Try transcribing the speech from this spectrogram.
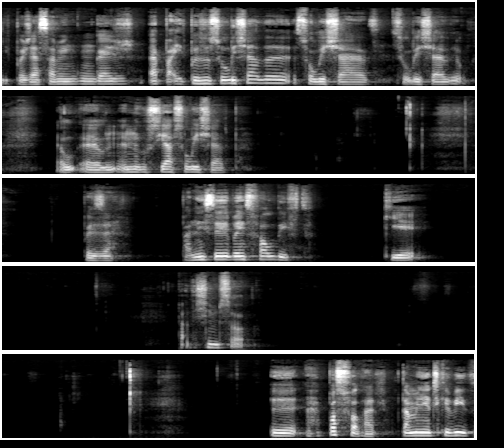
E depois já sabem que um gajo. Ah pá, e depois eu sou lixado. Sou lixado. Sou lixado. Eu, a, a, a negociar sou lixado. Pá. Pois é. Pá, nem sei bem se falo disto que é. Pá, deixem-me só. Uh, posso falar, também é descabido.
